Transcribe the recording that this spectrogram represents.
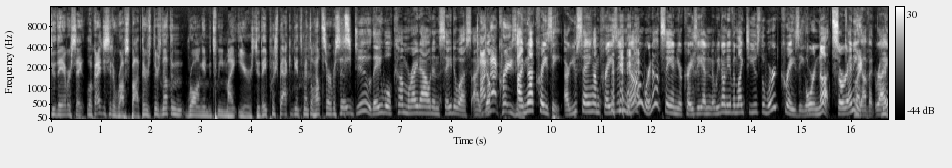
Do they ever say, "Look, I just hit a rough spot. There's there's nothing wrong in between my ears." Do they push back against mental health services? They do. They will come right out and say to us, I I'm don't, not crazy. I'm not crazy. Are you saying I'm crazy? no, we're not saying you're crazy. And we don't even like to use the word crazy or nuts or any Right. of it, right? You're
